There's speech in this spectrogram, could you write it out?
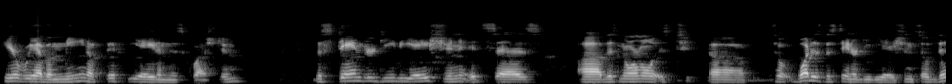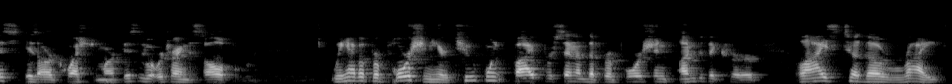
Here we have a mean of 58 in this question. The standard deviation, it says uh, this normal is, uh, so what is the standard deviation? So this is our question mark. This is what we're trying to solve for. We have a proportion here. 2.5% of the proportion under the curve lies to the right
